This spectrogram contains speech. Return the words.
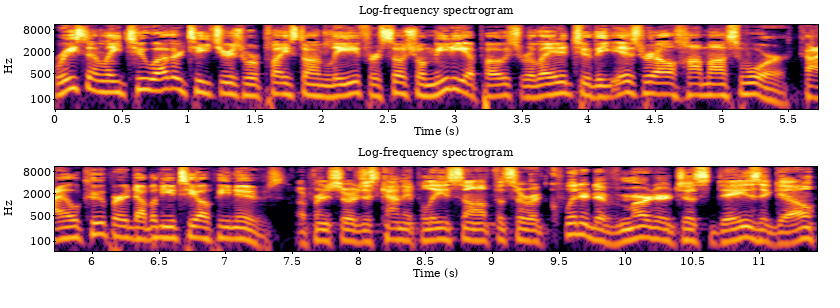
Recently, two other teachers were placed on leave for social media posts related to the Israel-Hamas war. Kyle Cooper, WTOP News. A Prince George's County police officer acquitted of murder just days ago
